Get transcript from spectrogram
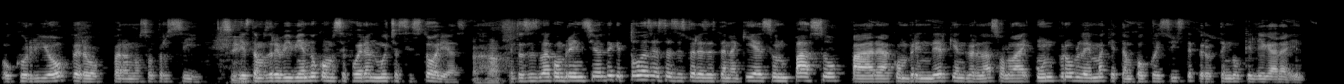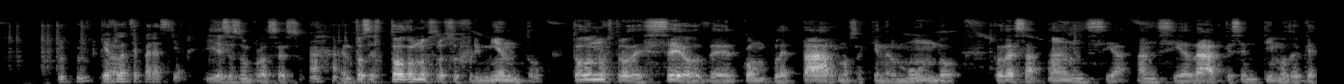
ocurrió, pero para nosotros sí. Y estamos reviviendo como si fueran muchas historias. Entonces la comprensión de que todas estas historias están aquí es un paso para comprender que en verdad solo hay un problema que tampoco existe, pero tengo que llegar a él que es la separación. Y ese es un proceso. Entonces todo nuestro sufrimiento, todo nuestro deseo de completarnos aquí en el mundo, toda esa ansia, ansiedad que sentimos de que,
